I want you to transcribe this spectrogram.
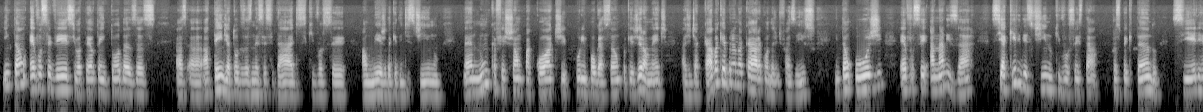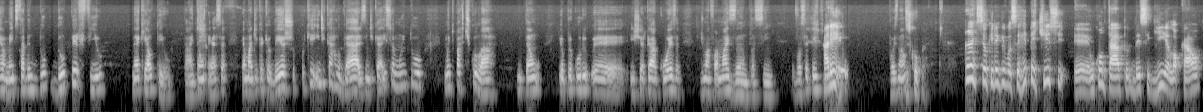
Então, é você ver se o hotel tem todas as, as a, atende a todas as necessidades que você almeja daquele destino, né? nunca fechar um pacote por empolgação, porque geralmente a gente acaba quebrando a cara quando a gente faz isso. Então, hoje é você analisar se aquele destino que você está prospectando, se ele realmente está dentro do, do perfil né, que é o teu. Tá? Então, essa é uma dica que eu deixo, porque indicar lugares, indicar isso é muito, muito particular. Então, eu procuro é, enxergar a coisa de uma forma mais ampla, assim. Você tem que. Ari, pois não? Desculpa. Antes, eu queria que você repetisse é, o contato desse guia local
